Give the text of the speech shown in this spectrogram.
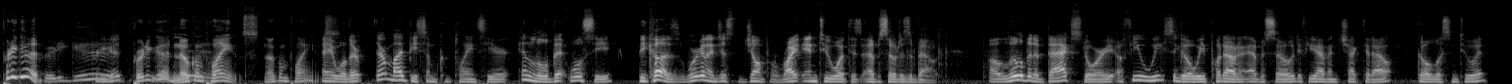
Pretty good. Pretty good. Pretty good. Pretty good. No complaints. No complaints. Hey, well, there there might be some complaints here in a little bit. We'll see because we're gonna just jump right into what this episode is about. A little bit of backstory. A few weeks ago, we put out an episode. If you haven't checked it out, go listen to it.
